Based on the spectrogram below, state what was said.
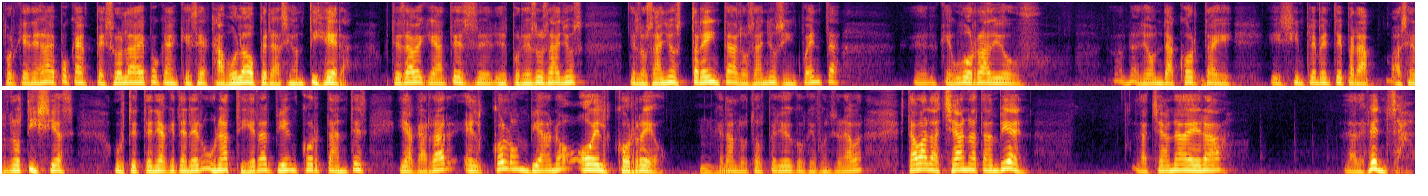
porque en esa época empezó la época en que se acabó la operación tijera. Usted sabe que antes, eh, por esos años, de los años 30 a los años 50, eh, que hubo radio de onda corta y, simplemente para hacer noticias, usted tenía que tener unas tijeras bien cortantes y agarrar el colombiano o el correo, que eran los dos periódicos que funcionaban. Estaba la Chana también. La Chana era la defensa,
